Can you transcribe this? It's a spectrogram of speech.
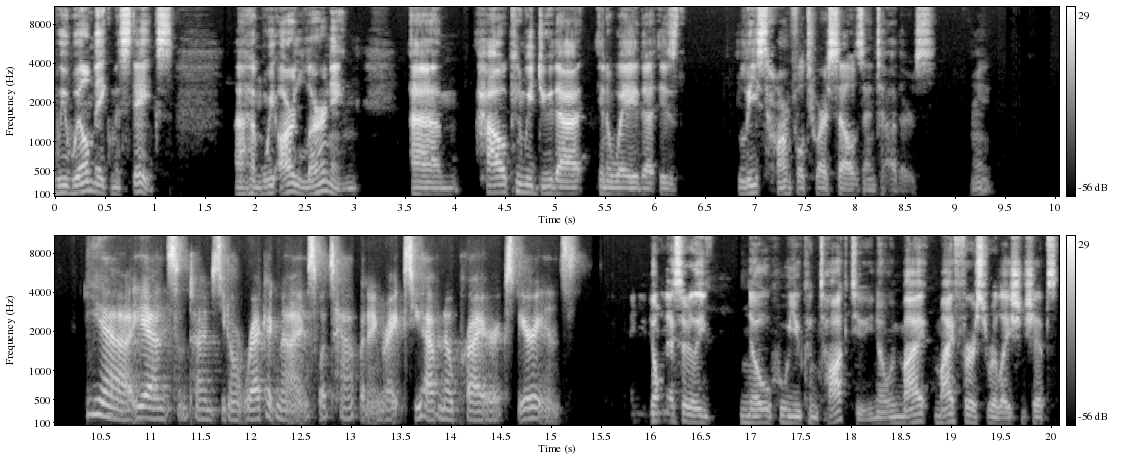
we will make mistakes. Um, we are learning um, how can we do that in a way that is least harmful to ourselves and to others right yeah yeah and sometimes you don't recognize what's happening right? Because you have no prior experience. And you don't necessarily know who you can talk to you know in my my first relationships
